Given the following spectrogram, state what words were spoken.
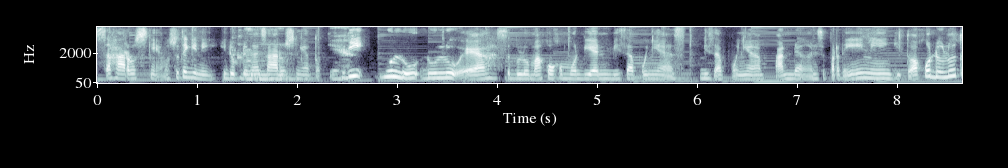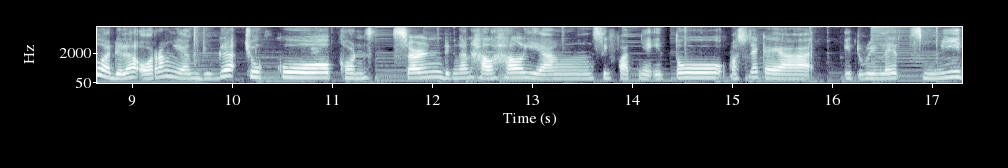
seharusnya. Maksudnya gini, hidup dengan Mhm. seharusnya tuh. Iya. Jadi dulu dulu ya, sebelum aku kemudian bisa punya bisa punya pandangan seperti ini gitu. Aku dulu tuh adalah orang yang juga cukup concern dengan hal-hal yang sifatnya itu maksudnya kayak it relates me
